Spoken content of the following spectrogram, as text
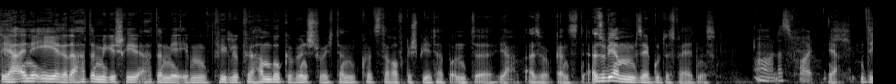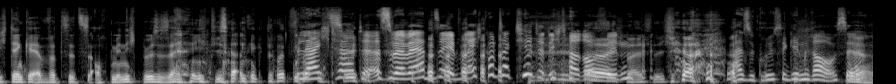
ja, eine Ehre. Da hat er mir geschrieben, hat er mir eben viel Glück für Hamburg gewünscht, wo ich dann kurz darauf gespielt habe. Und äh, ja, also ganz, also wir haben ein sehr gutes Verhältnis. Oh, das freut mich. Ja, und ich denke, er wird jetzt auch mir nicht böse sein, wenn ich diese Anekdote Vielleicht erzähle. hört er es, wir werden sehen. Vielleicht kontaktiert er dich Äh, Ich daraufhin. weiß nicht. Also Grüße gehen raus, ja. Ja.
